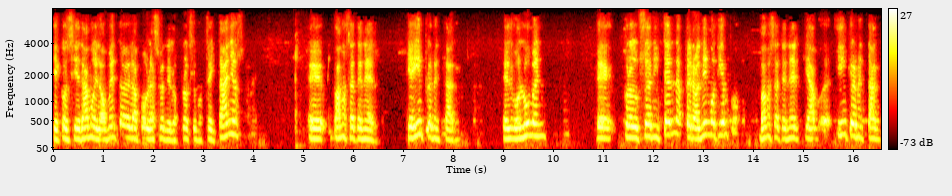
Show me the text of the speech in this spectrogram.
que consideramos el aumento de la población en los próximos 30 años, eh, vamos a tener que implementar el volumen de producción interna, pero al mismo tiempo vamos a tener que incrementar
